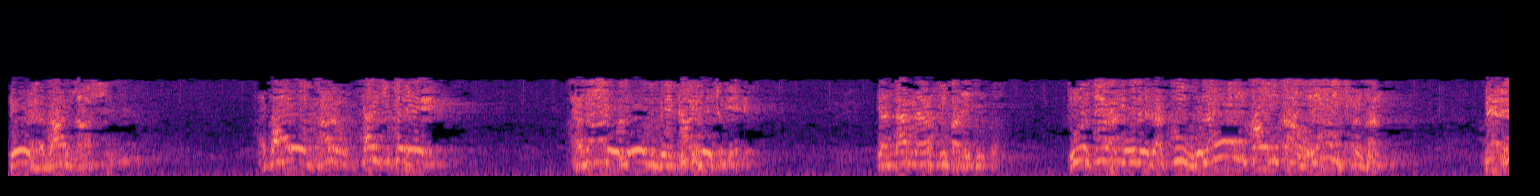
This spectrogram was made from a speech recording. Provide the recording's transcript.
ڈیڑھ ہزار لاش۔ ہزاروں گھر چل چکے ہیں۔ ہزاروں لوگ بیکار ہو چکے ہیں۔ کیا سر میں آپ کی؟ بات تم جی کو۔ تو سیوا کیوں تو غلام قوم کا غلام فرزن بے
